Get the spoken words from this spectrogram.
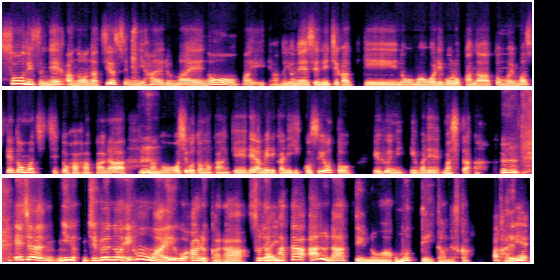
そうですね。あの、夏休みに入る前の、まあ、あの4年生の1学期の、まあ、終わり頃かなと思いますけど、まあ、父と母から、うん、あの、お仕事の関係でアメリカに引っ越すよというふうに言われました。うん。え、じゃあに、自分の絵本は英語あるから、それまたあるなっていうのは思っていたんですか、はい、あ、いえ、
